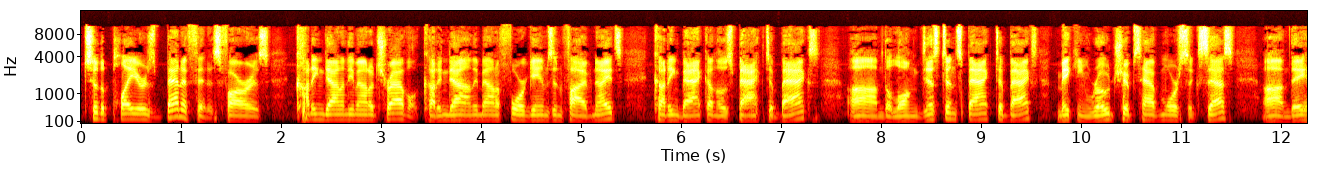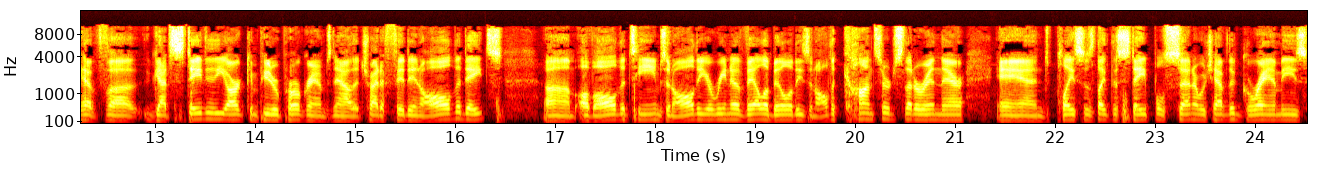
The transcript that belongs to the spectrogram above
to the player's benefit as far as cutting down on the amount of travel, cutting down on the amount of four games in five nights, cutting back on those back to backs, um, the long distance back to backs, making road trips have more success. Um, they have uh, got state of the art computer programs now that try to fit in all the dates. Um, of all the teams and all the arena availabilities and all the concerts that are in there, and places like the Staples Center, which have the Grammys.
